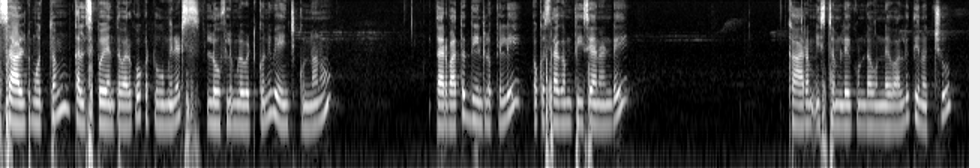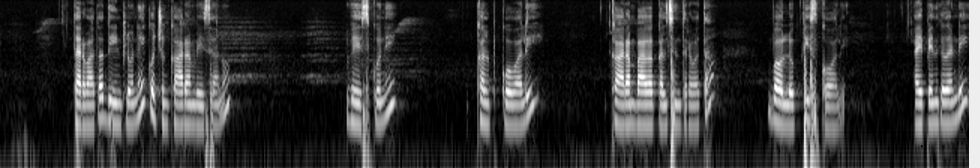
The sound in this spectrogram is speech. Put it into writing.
సాల్ట్ మొత్తం కలిసిపోయేంత వరకు ఒక టూ మినిట్స్లో ఫ్లేమ్లో పెట్టుకొని వేయించుకున్నాను. తర్వాత దీంట్లోకి వెళ్ళి ఒక సగం తీసానండి. కారం ఇష్టం లేకుండా ఉండేవాళ్ళు తినొచ్చు. తర్వాత దీంట్లోనే కొంచెం కారం వేసాను. వేసుకొని కలుపుకోవాలి. కారం బాగా కలిసిన తర్వాత బౌల్లోకి తీసుకోవాలి. అయిపోయింది కదండి?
